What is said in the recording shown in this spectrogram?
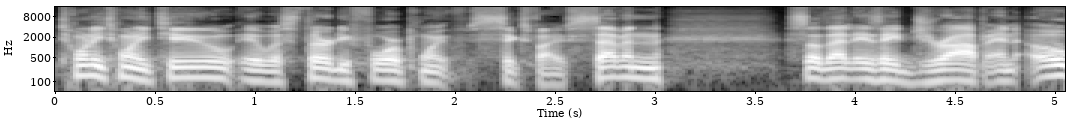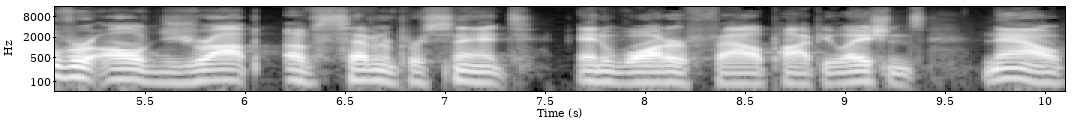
2022 it was 34.657. So that is a drop, an overall drop of seven percent in waterfowl populations. Now,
